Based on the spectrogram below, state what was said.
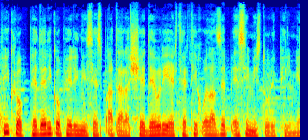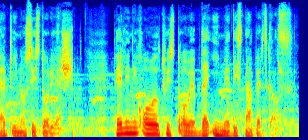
ფიქრობ, ფედერიკო ფელინის ეს პატარა შედევრი ერთ-ერთი ყველაზე პესიმისტური ფილმია კინოს ისტორიაში. ფელინი ყოველთვის ტოვებდა იმედის ნაპერწკალს.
